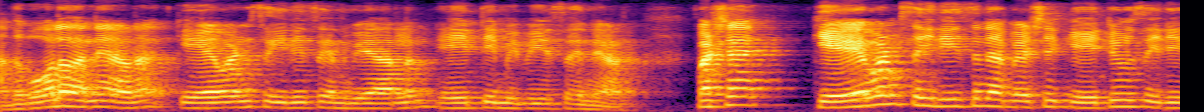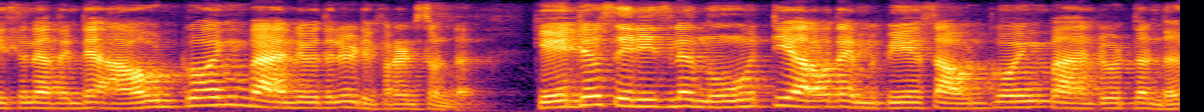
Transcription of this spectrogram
അതുപോലെ തന്നെയാണ് K one series N V ആറിലും eighty M B P S തന്നെയാണ്. പക്ഷേ കെ വൺ സീരീസിനെ അപേക്ഷിച്ച് കെ ടു സീരീസിന് അതിന്റെ ഔട്ട് ഗോയിങ് ബാൻഡ് വിത്തിൽ ഡിഫറൻസ് ഉണ്ട്. കെ ടു സീരീസിൽ നൂറ്റി അറുപത് M B P S outgoing bandwidth ഉണ്ട്.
